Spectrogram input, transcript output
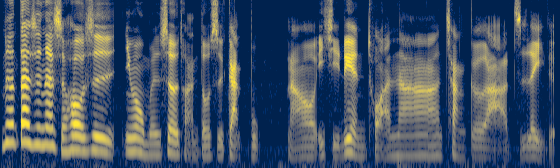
那但是那时候是因为我们社团都是干部，然后一起练团啊、唱歌啊之类的，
